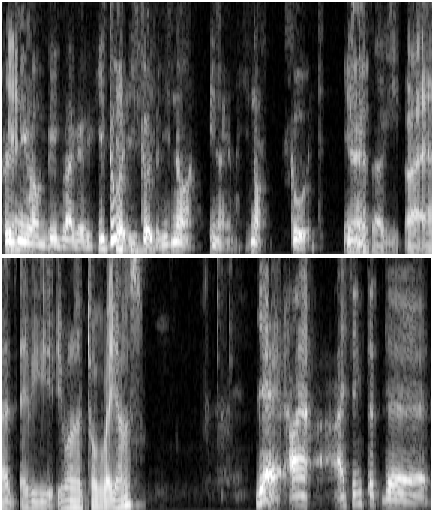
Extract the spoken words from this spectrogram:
Prove Yeah. me wrong, Big Ragu. He's good. He's good, but he's not. You know, he's not good. He's know? no bogey. All right, uh, have you you want to talk about Giannis? Yeah, I I think that the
